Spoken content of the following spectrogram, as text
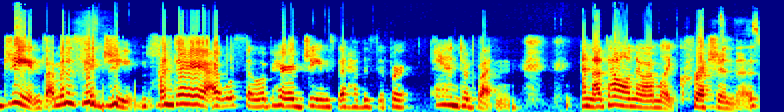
jeans, I'm going to say jeans. One day I will sew a pair of jeans that have a zipper and a button, and that's how I'll know I'm like crushing this.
